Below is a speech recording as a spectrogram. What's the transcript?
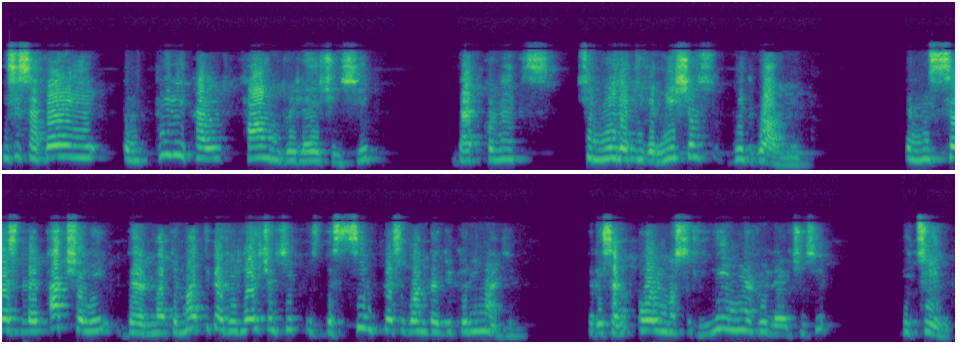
This is a very empirical found relationship that connects cumulative emissions with warming. And it says that actually their mathematical relationship is the simplest one that you can imagine. There is an almost linear relationship between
